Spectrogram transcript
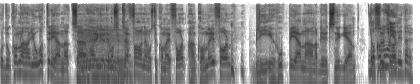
Och då kommer han ju återigen att så här, herregud jag måste träffa någon, jag måste komma i form. Han kommer i form, blir ihop igen när han har blivit snygg igen. Då och så kommer, hon kör ju,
